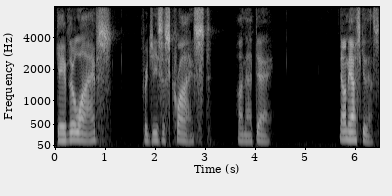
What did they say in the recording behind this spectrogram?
gave their lives for Jesus Christ on that day. Now, let me ask you this.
